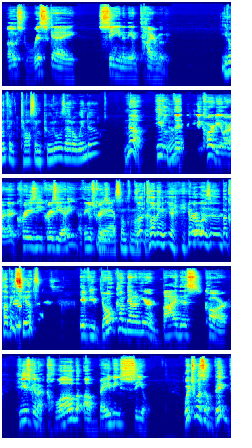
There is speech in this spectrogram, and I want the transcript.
most risque scene in the entire movie. You don't think tossing poodles out a window? No, he No? the, the car dealer, uh, crazy crazy Eddie. I think it was crazy. Yeah, something cl- like that. clubbing yeah, what was it about clubbing seals? If you don't come down here and buy this car, he's gonna club a baby seal, which was a big.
